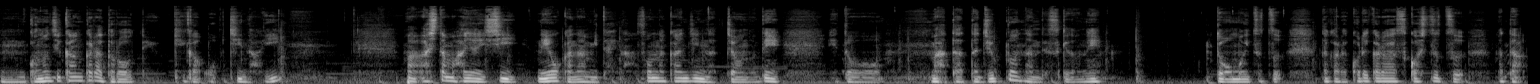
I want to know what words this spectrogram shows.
うん、この時間から取ろうっていう気が起きない。まあ明日も早いし寝ようかなみたいな、そんな感じになっちゃうので、えっと、まあたった10分なんですけどね。と思いつつ、だからこれから少しずつまた、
